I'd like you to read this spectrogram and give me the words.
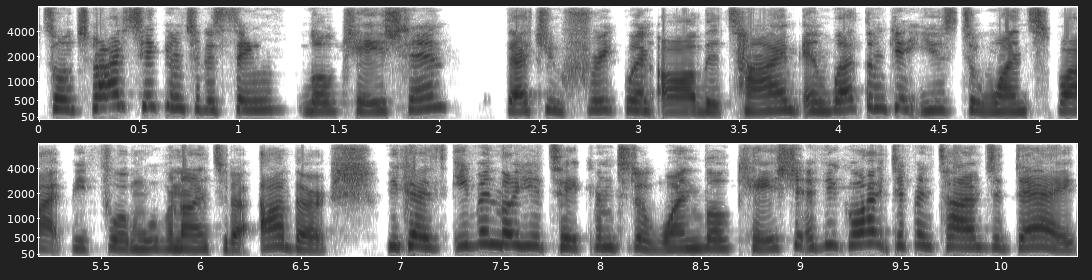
So try to take them to the same location that you frequent all the time and let them get used to one spot before moving on to the other. Because even though you take them to the one location, if you go at different times a day,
